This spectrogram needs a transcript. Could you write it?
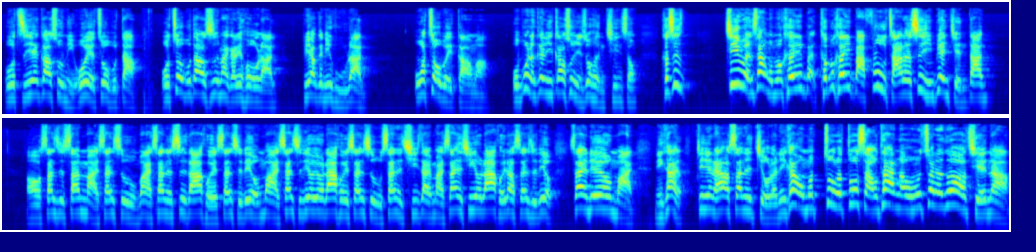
我直接告诉你，我也做不到。我做不到是卖给你胡乱，不要跟你胡乱。我做不高嘛，我不能跟你告诉你说很轻松。可是基本上我们可以把，可不可以把复杂的事情变简单？哦，三十三买，三十五卖，三十四拉回，三十六卖，三十六又拉回三十五，三十七再卖，三十七又拉回到三十六，三十六又买。你看今天来到三十九了，你看我们做了多少趟啊？我们赚了多少钱呐？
